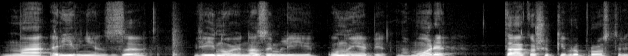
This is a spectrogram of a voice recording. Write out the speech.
на рівні з війною на землі, у небі, на морі, також і в кіберпросторі.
